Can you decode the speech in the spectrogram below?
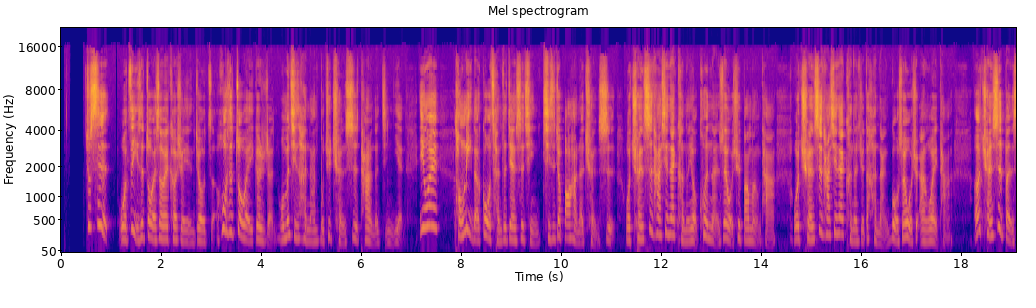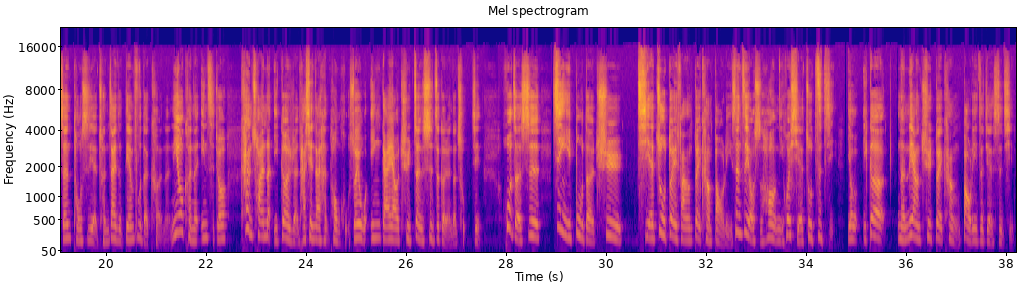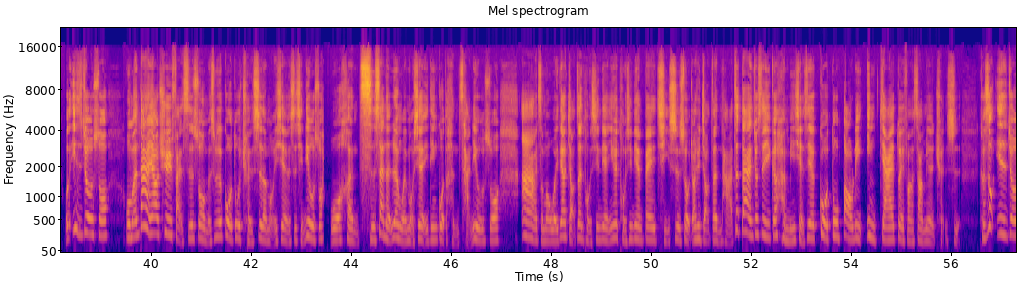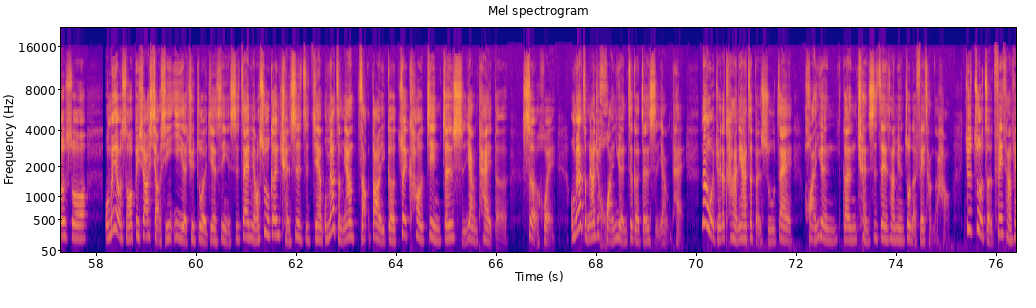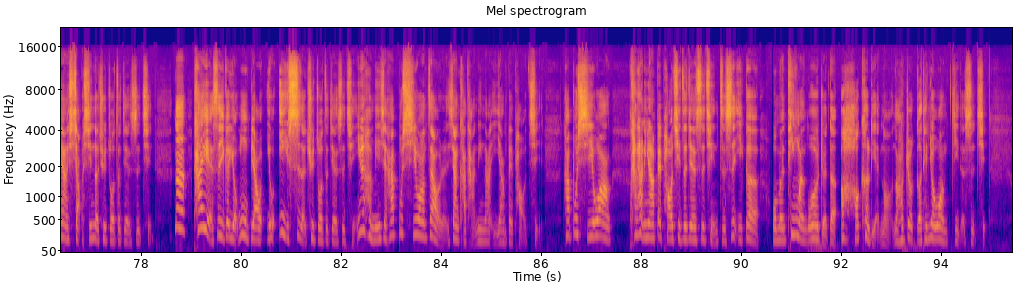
就是我自己是作为社会科学研究者，或者是作为一个人，我们其实很难不去诠释他人的经验，因为同理的过程这件事情，其实就包含了诠释。我诠释他现在可能有困难，所以我去帮忙他；我诠释他现在可能觉得很难过，所以我去安慰他。而诠释本身，同时也存在着颠覆的可能。你有可能因此就看穿了一个人，他现在很痛苦，所以我应该要去正视这个人的处境，或者是进一步的去协助对方对抗暴力，甚至有时候你会协助自己有一个能量去对抗暴力这件事情。我的意思就是说。我们当然要去反思，说我们是不是过度诠释了某一些人的事情。例如说，我很慈善的认为某些人一定过得很惨。例如说，啊，怎么我一定要矫正同性恋？因为同性恋被歧视，所以我就要去矫正他。这当然就是一个很明显是一个过度暴力硬加在对方上面的诠释。可是我意思就是说，我们有时候必须要小心翼翼的去做一件事情，是在描述跟诠释之间，我们要怎么样找到一个最靠近真实样态的社会？我们要怎么样去还原这个真实样态？那我觉得卡塔利娜这本书在还原跟诠释这件上面做得非常的好，就作者非常非常小心的去做这件事情。那他也是一个有目标、有意识的去做这件事情，因为很明显他不希望再有人像卡塔利娜一样被抛弃，他不希望卡塔利娜被抛弃这件事情只是一个我们听完过后觉得啊、哦、好可怜哦，然后就隔天就忘记的事情。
